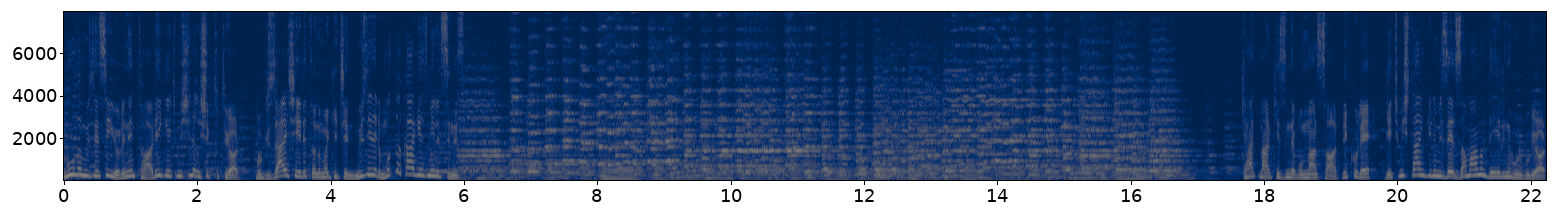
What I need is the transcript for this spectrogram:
Muğla Müzesi yörenin tarihi geçmişine ışık tutuyor. Bu güzel şehri tanımak için müzeleri mutlaka gezmelisiniz. Kent merkezinde bulunan Saatli Kule, geçmişten günümüze zamanın değerini vurguluyor.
